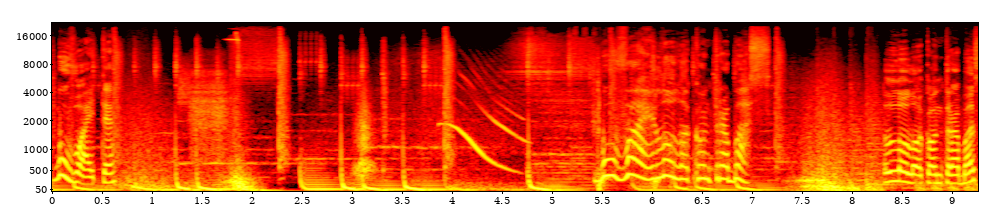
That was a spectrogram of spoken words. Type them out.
Бувайте. Бувай, Лола Контрабас. Лола контрабас.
